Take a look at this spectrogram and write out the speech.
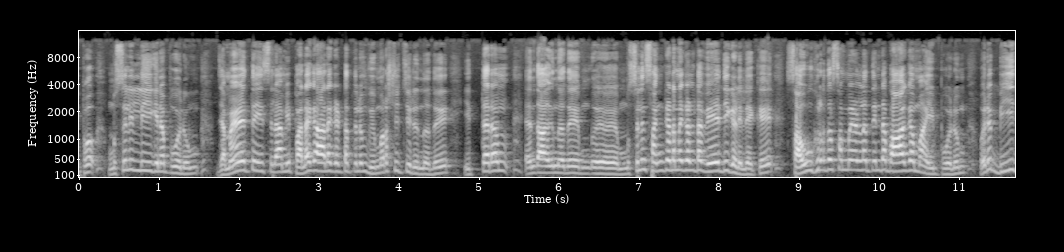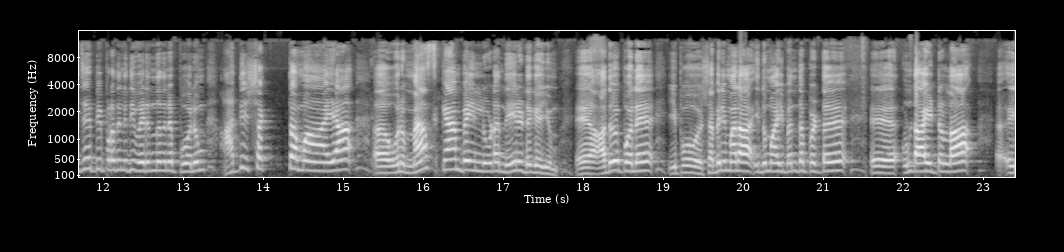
ഇപ്പോൾ മുസ്ലിം ലീഗിനെ പോലും ജമാഅത്തെ ഇസ്ലാമി പല കാലഘട്ടത്തിലും വിമർശിച്ചിരുന്നത് ഇത്തരം എന്താകുന്നത് മുസ്ലിം സംഘടനകളുടെ വേദികളിലേക്ക് സൗഹൃദ സമ്മേളനത്തിന്റെ ഭാഗമായി പോലും ഒരു ബി പ്രതിനിധി വരുന്നതിനെ പോലും അതിശക്ത ശക്തമായ ഒരു മാസ് ക്യാമ്പയിനിലൂടെ നേരിടുകയും അതുപോലെ ഇപ്പോൾ ശബരിമല ഇതുമായി ബന്ധപ്പെട്ട് ഉണ്ടായിട്ടുള്ള ഈ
